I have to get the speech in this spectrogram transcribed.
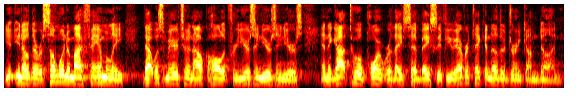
You, you, know, there was someone in my family that was married to an alcoholic for years and years and years, and it got to a point where they said, basically, if you ever take another drink, I'm done.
